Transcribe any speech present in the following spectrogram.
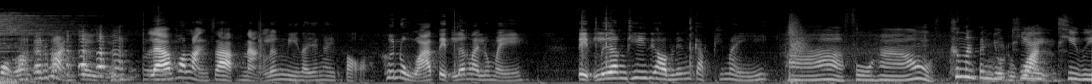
บอกรักกันผ่านสื่อแล้วพอหลังจากหนังเรื่องนี้แล้วยังไงต่อ คือหนูว่าติดเรื่องอะไรรู้ไหม ติดเรื่องที่พี่ออมเล่นกับพี่ไหม อ่าฟูลเฮาส์คือมันเป็นยุคดูทุกที่วัน ทีวี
